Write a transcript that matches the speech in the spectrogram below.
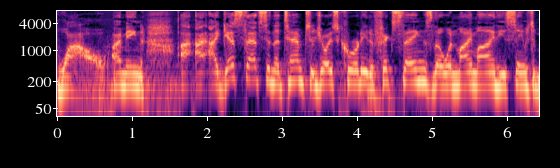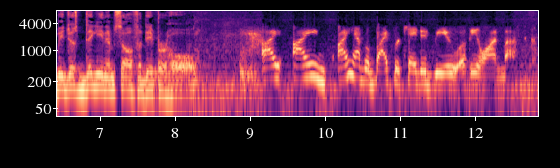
Wow. I mean, I, I, guess that's an attempt, Joyce Cordi, to fix things, though in my mind, he seems to be just digging himself a deeper hole. I I I have a bifurcated view of Elon Musk,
